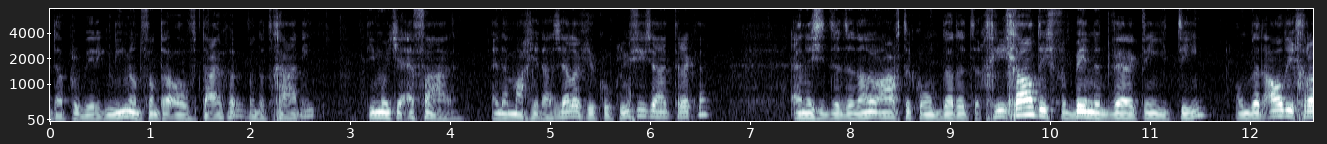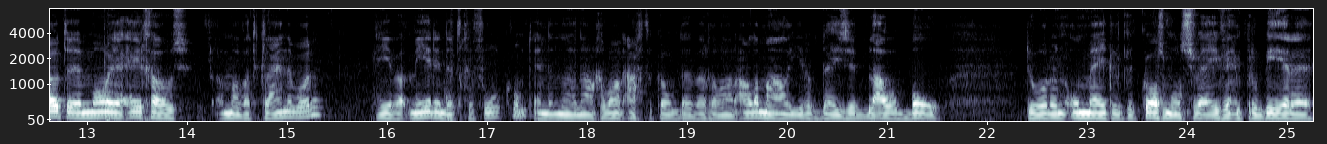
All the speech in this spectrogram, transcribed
daar probeer ik niemand van te overtuigen, want dat gaat niet. Die moet je ervaren. En dan mag je daar zelf je conclusies uit trekken. En als je er dan achter komt dat het gigantisch verbindend werkt in je team, omdat al die grote mooie ego's allemaal wat kleiner worden. En je wat meer in dat gevoel komt. En dan, dan gewoon achterkomt dat we gewoon allemaal hier op deze blauwe bol door een onmetelijke kosmos zweven en proberen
